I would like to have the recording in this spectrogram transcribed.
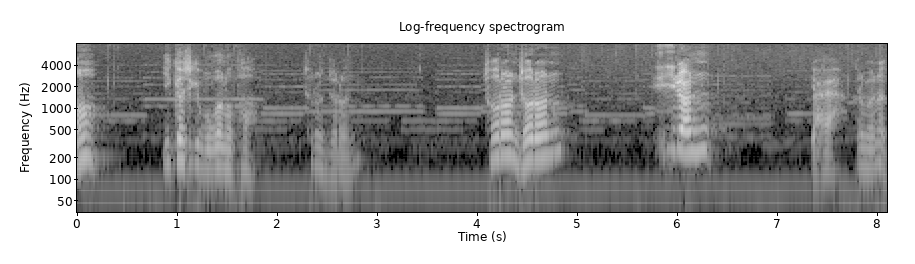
어? 이 가식이 뭐가 높아? 저런 저런. 저런 저런. 이런. 야야 그러면은.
